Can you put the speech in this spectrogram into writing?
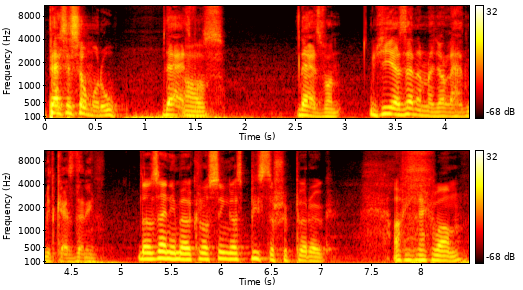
Persze szomorú, de ez van. Az. De ez van. Úgyhogy ezzel nem nagyon lehet mit kezdeni. De az Animal Crossing az biztos, hogy pörög. Akiknek van.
